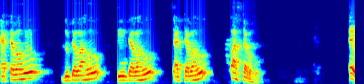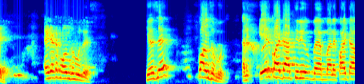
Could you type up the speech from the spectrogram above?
একটা বাহু দুটো বাহু, তিনটা বাহু, চারটা বাহু, পাঁচটা বাহু। এই, এইটা একটা পঞ্চভুজ এসে। কি হয়েছে? পঞ্চভুজ। তাহলে এর কয়টা ত্রি- মানে কয়টা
